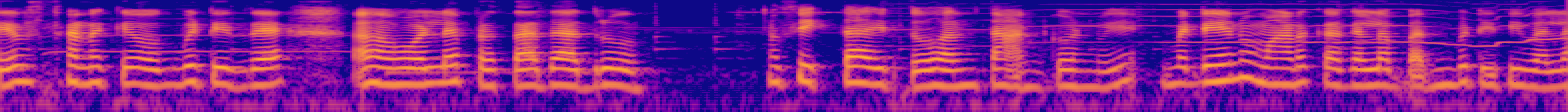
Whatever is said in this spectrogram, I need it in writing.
ದೇವಸ್ಥಾನಕ್ಕೆ ಹೋಗ್ಬಿಟ್ಟಿದ್ರೆ ಒಳ್ಳೆ ಪ್ರಸಾದ ಆದರೂ ಸಿಗ್ತಾ ಇತ್ತು ಅಂತ ಅಂದ್ಕೊಂಡ್ವಿ ಬಟ್ ಏನು ಮಾಡೋಕ್ಕಾಗಲ್ಲ ಬಂದುಬಿಟ್ಟಿದ್ದೀವಲ್ಲ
